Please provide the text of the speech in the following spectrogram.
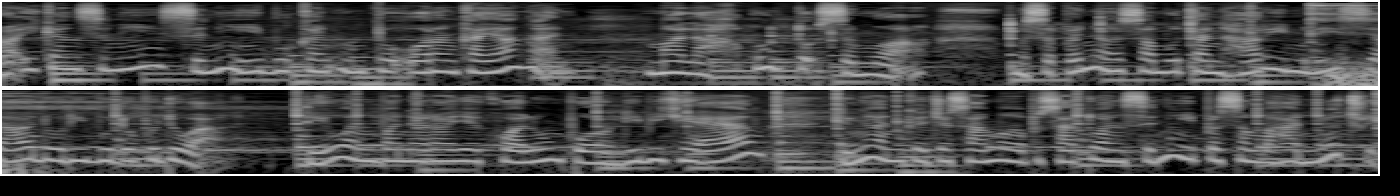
Raikan seni, seni bukan untuk orang kayangan, malah untuk semua. Bersempena sambutan Hari Malaysia 2022, Dewan Bandaraya Kuala Lumpur DBKL dengan kerjasama Persatuan Seni Persembahan Nutri,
